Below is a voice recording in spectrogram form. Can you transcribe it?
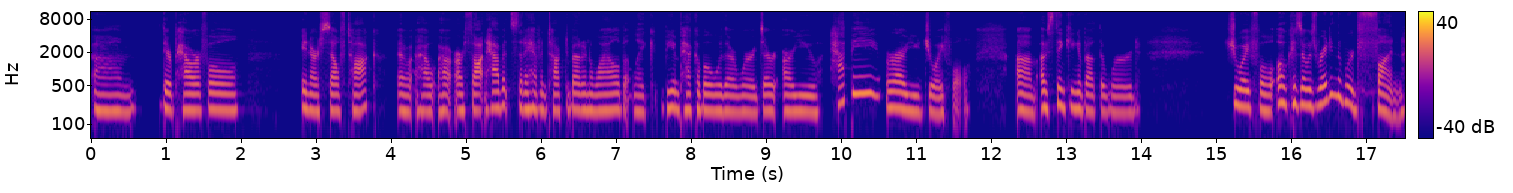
Um, they're powerful in our self talk, uh, how, our thought habits that I haven't talked about in a while, but like be impeccable with our words. Are, are you happy or are you joyful? Um, I was thinking about the word joyful. Oh, because I was writing the word fun.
